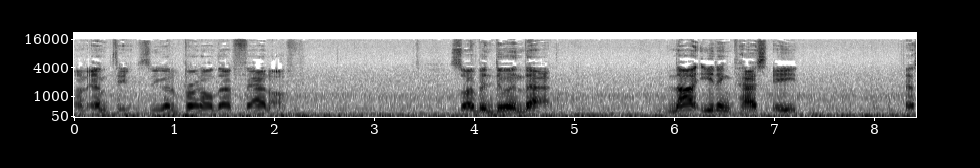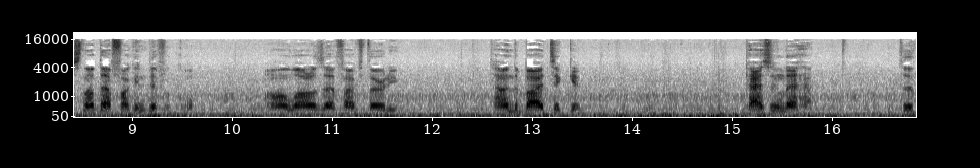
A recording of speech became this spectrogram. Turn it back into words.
on empty. So you got to burn all that fat off. So I've been doing that. Not eating past eight. That's not that fucking difficult. Oh, Laurel's at 5:30. Time to buy a ticket. Passing the ha- the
